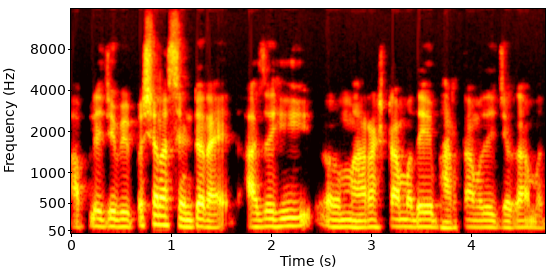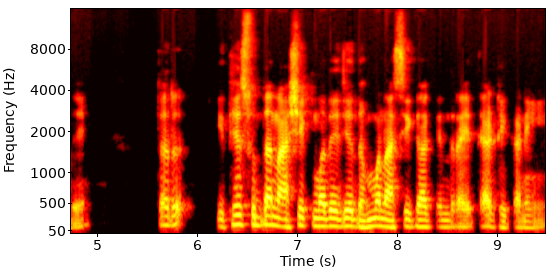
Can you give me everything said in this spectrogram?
आपले जे विपशना सेंटर आहेत आजही महाराष्ट्रामध्ये भारतामध्ये जगामध्ये तर इथे सुद्धा नाशिकमध्ये जे धम्म नासिका केंद्र आहे त्या ठिकाणी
